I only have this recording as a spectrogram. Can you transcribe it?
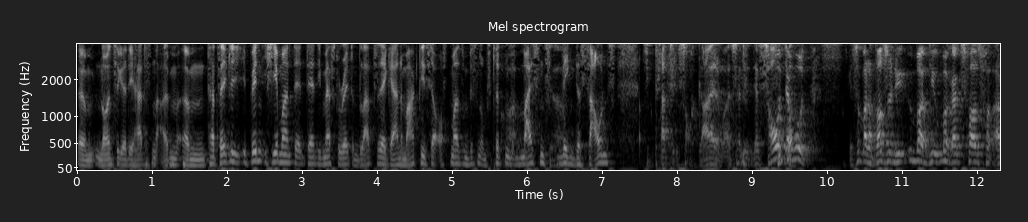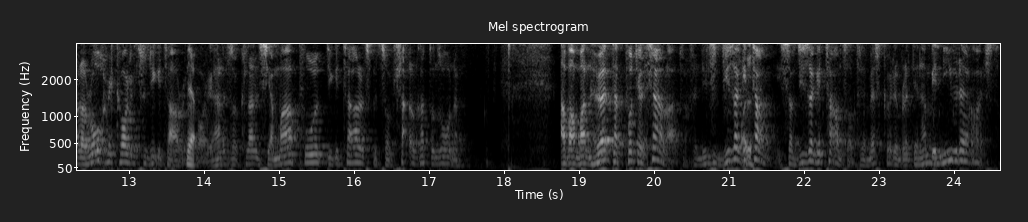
ähm, 90er, die härtesten Alben. Ähm, tatsächlich bin ich jemand, der, der die Masquerade in Blood sehr gerne mag. Die ist ja oftmals ein bisschen umstritten, meistens wegen des Sounds. Die Platte ist auch geil, weißt du? Der Sound, ja gut. Jetzt mal, das war so die, Über, die Übergangsphase von Analog-Recording zu Digital-Recording. Ja. hatte so ein kleines Yamaha-Pult, digitales mit so einem Shuttle-Rad und so, ne? Aber man hört das Potenzial einfach. Dieser, dieser Gitarren, ich sag, dieser Gitarrensound für der Blood, den haben wir nie wieder erreicht.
